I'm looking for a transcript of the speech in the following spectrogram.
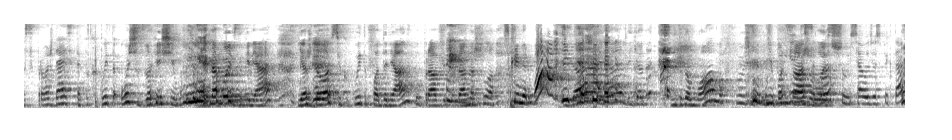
сопровождается такой какой-то очень зловещей музыкой, на мой взгляд. Я ждала всю какую-то подлянку, правда, когда она шла. Скример, Да, реально, я эта мама вообще не подсаживалась. Я не соглашусь, аудиоспектакль,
